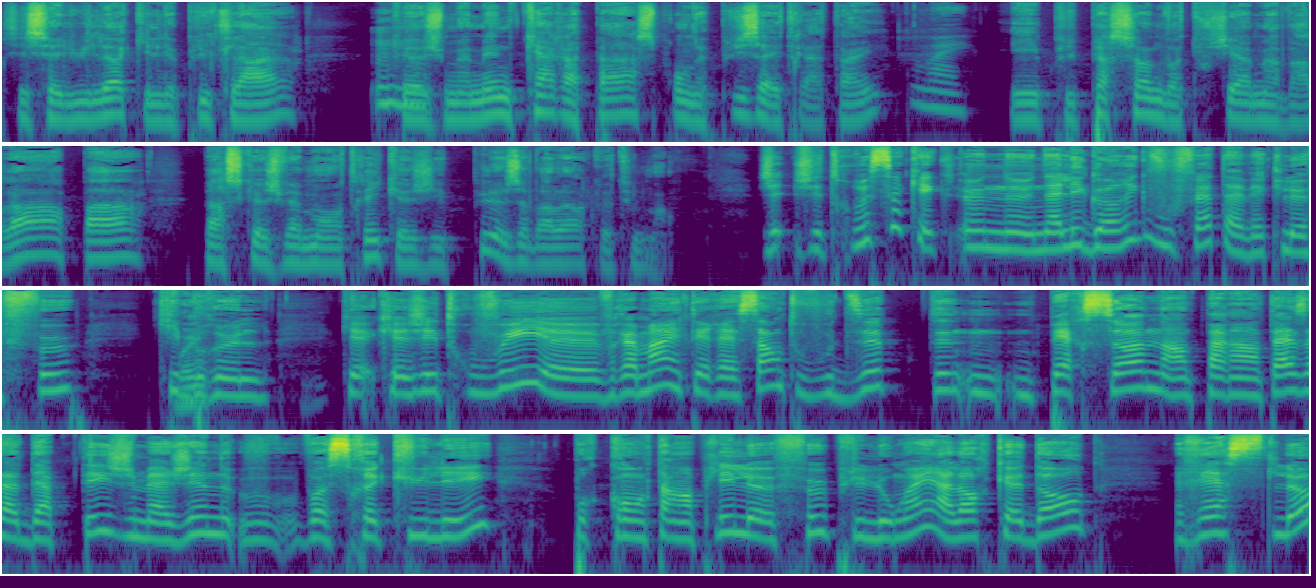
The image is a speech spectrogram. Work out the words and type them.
c'est celui-là qui est le plus clair, que Mhm. je me mets une carapace pour ne plus être atteint Ouais. et plus personne ne va toucher à ma valeur par, parce que je vais montrer que j'ai plus de valeur que tout le monde. J'ai trouvé ça une, une allégorie que vous faites avec le feu qui Oui. brûle, que, que j'ai trouvé euh, vraiment intéressante, où vous dites une, une personne, entre parenthèses, adaptée, j'imagine, va se reculer pour contempler le feu plus loin, alors que d'autres restent là,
